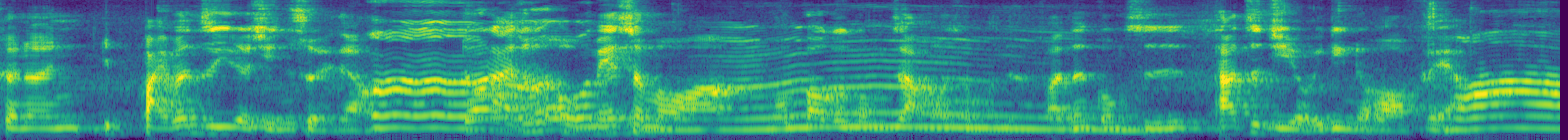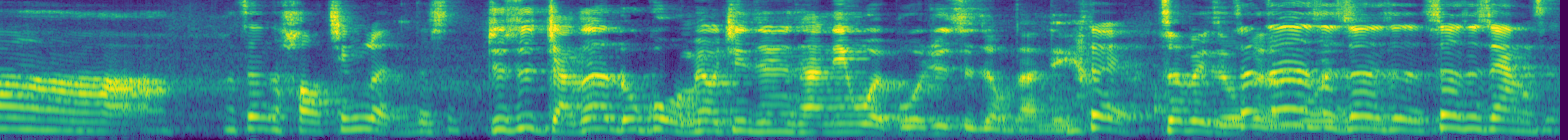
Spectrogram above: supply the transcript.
可能百分之一的薪水这样。嗯。对他来说哦，没什么啊，我报个公账或什么的，反正公司他自己有一定的花费啊。哇。真的好惊人，这是。就是讲真的，如果我没有进这间餐厅，我也不会去吃这种餐厅。对，这辈子我真的是真的是真的是这样子。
